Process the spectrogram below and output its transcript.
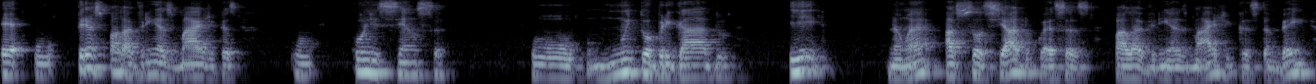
é o três palavrinhas mágicas, o com licença, o muito obrigado e, não é, associado com essas palavrinhas mágicas também,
